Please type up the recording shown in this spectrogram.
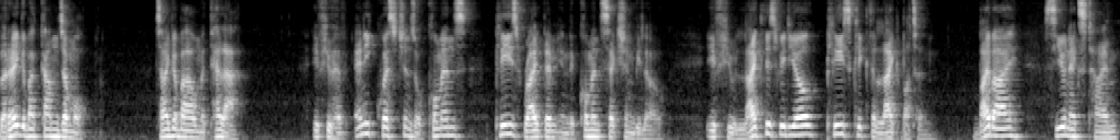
Beregbakam jamok. Taigabao metela. If you have any questions or comments, please write them in the comment section below. If you like this video, please click the like button. Bye bye. See you next time.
